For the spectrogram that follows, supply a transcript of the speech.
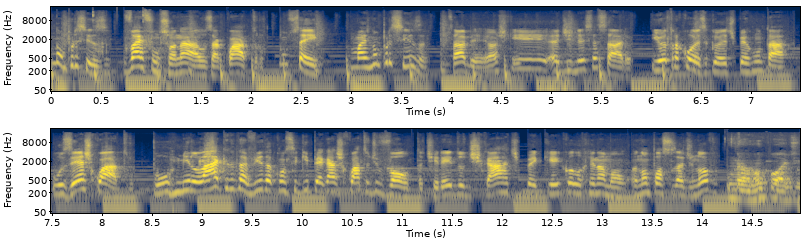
não precisa. Vai funcionar usar quatro? Não sei mas não precisa, sabe? Eu acho que é desnecessário. E outra coisa que eu ia te perguntar: usei as quatro. Por milagre da vida, consegui pegar as quatro de volta. Tirei do descarte, peguei e coloquei na mão. Eu não posso usar de novo? Não, não pode.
